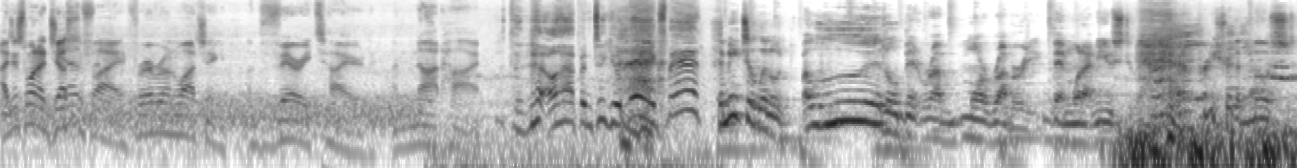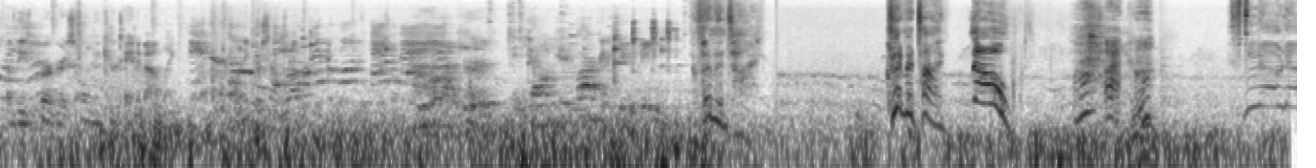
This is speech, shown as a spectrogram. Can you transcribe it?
I just want to justify for everyone watching. I'm very tired. I'm not high. What the hell happened to your legs, man? The meat's a little, a little bit rub, more rubbery than what I'm used to. But I'm pretty sure that most of these burgers only contain about like 20% rubber. Y'all get barbecue meat. Clementine! Clementine! No! No, no, no,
